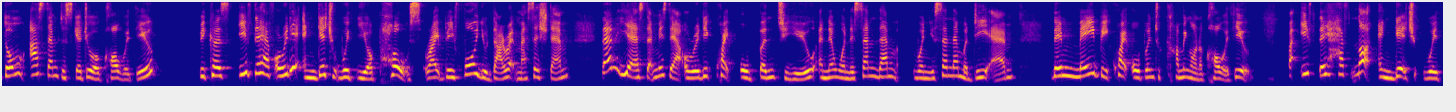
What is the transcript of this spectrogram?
don't ask them to schedule a call with you. Because if they have already engaged with your post, right, before you direct message them, then yes, that means they are already quite open to you. And then when they send them, when you send them a DM, they may be quite open to coming on a call with you. But if they have not engaged with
